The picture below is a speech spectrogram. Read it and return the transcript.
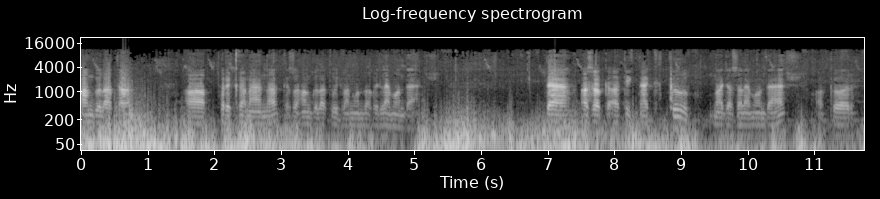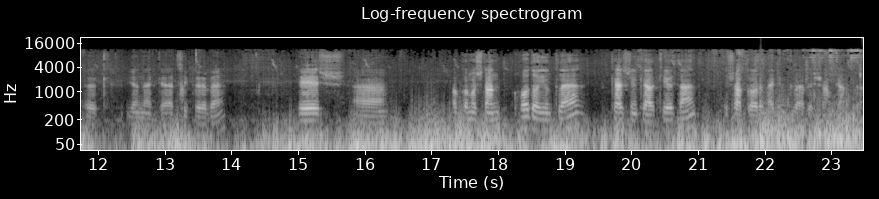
hangulata a parikramának, ez a hangulat úgy van mondva, hogy lemondás. De azok, akiknek túl nagy az a lemondás, akkor ők jönnek cipőbe, és uh, akkor mostan hodoljunk le, kezdjünk el kirtán, és akkor megyünk le Vishamgatra.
